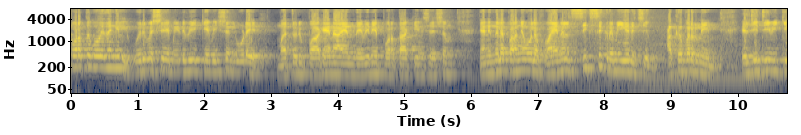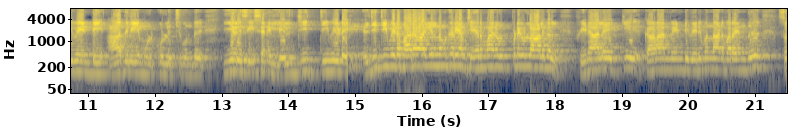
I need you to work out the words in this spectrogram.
പുറത്തു പോയതെങ്കിൽ ഒരുപക്ഷെ മിഡ്വീക്ക് എവിക്ഷനിലൂടെ മറ്റൊരു പകയനായ നെവിനെ പുറത്താക്കിയതിനു ശേഷം ഞാൻ ഇന്നലെ പറഞ്ഞ പോലെ ഫൈനൽ സിക്സ് ക്രമീകരിച്ച് അക്ബറിനെയും എൽ ജി ടി വിക്ക് വേണ്ടി ആദിലെയും ഉൾക്കൊള്ളിച്ചുകൊണ്ട് ഈ ഒരു സീസണിൽ എൽ ജി ടി വിയുടെ എൽ ജി ടി വിയുടെ ഭാരവാഹികൾ നമുക്കറിയാം. ചെയർമാൻ ഉൾപ്പെടെയുള്ള ആളുകൾ ഫിനാലേക്ക് കാണാൻ വേണ്ടി വരുമെന്നാണ് പറയുന്നത്. സോ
